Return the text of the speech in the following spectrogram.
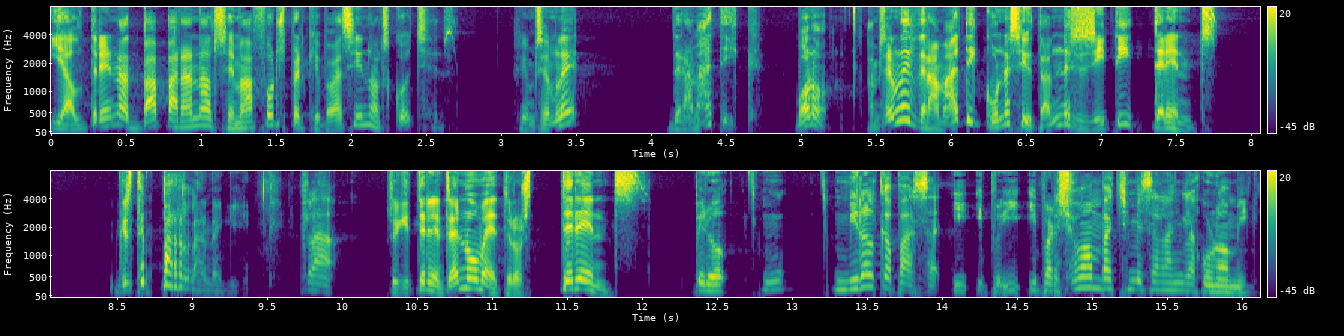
i el tren et va parant als semàfors perquè passin els cotxes. O sigui, em sembla dramàtic. Bueno, em sembla dramàtic que una ciutat necessiti trens. Què estem parlant aquí? Clar. O sigui, trens, eh? No metros, trens. Però mira el que passa, i, i, i per això me'n vaig més a l'angle econòmic.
